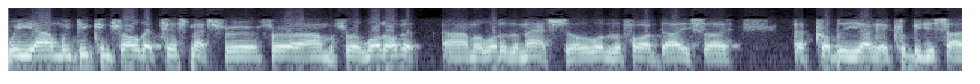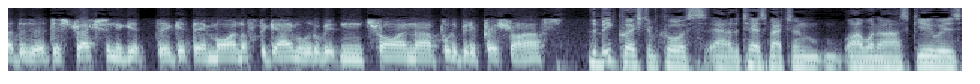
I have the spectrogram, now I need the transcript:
we um, we did control that test match for for um, for a lot of it, um, a lot of the match, a lot of the five days. So that probably uh, it could be just uh, a distraction to get to get their mind off the game a little bit and try and uh, put a bit of pressure on us. The big question, of course, out of the Test match, and I want to ask you is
